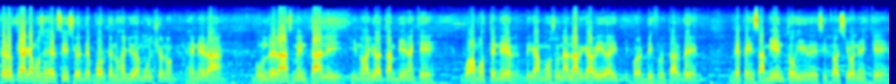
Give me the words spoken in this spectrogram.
pero que hagamos ejercicio. El deporte nos ayuda mucho, nos genera un relax mental y, nos ayuda también a que podamos tener, digamos, una larga vida y, poder disfrutar de, pensamientos y de situaciones que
